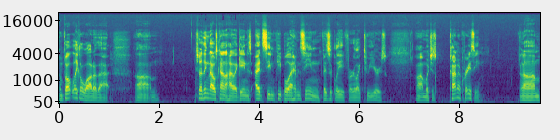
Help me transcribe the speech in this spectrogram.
It felt like a lot of that. Um, so I think that was kind of the highlight. Is I had seen people I haven't seen physically for like two years, um, which is kind of crazy. Um,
